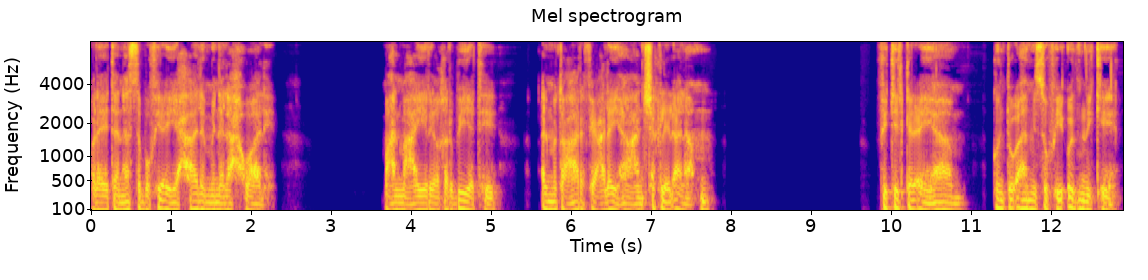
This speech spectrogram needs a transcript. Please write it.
ولا يتناسب في أي حال من الأحوال. مع المعايير الغربية المتعارف عليها عن شكل الألم. في تلك الأيام كنت أهمس في أذنك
